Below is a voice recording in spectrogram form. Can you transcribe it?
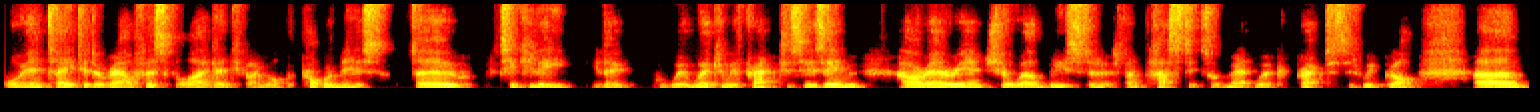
orientated around, first of all, identifying what the problem is. So, particularly, you know, we're working with practices in our area in Chilwell and Beeston. It's a fantastic sort of network of practices we've got, um,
